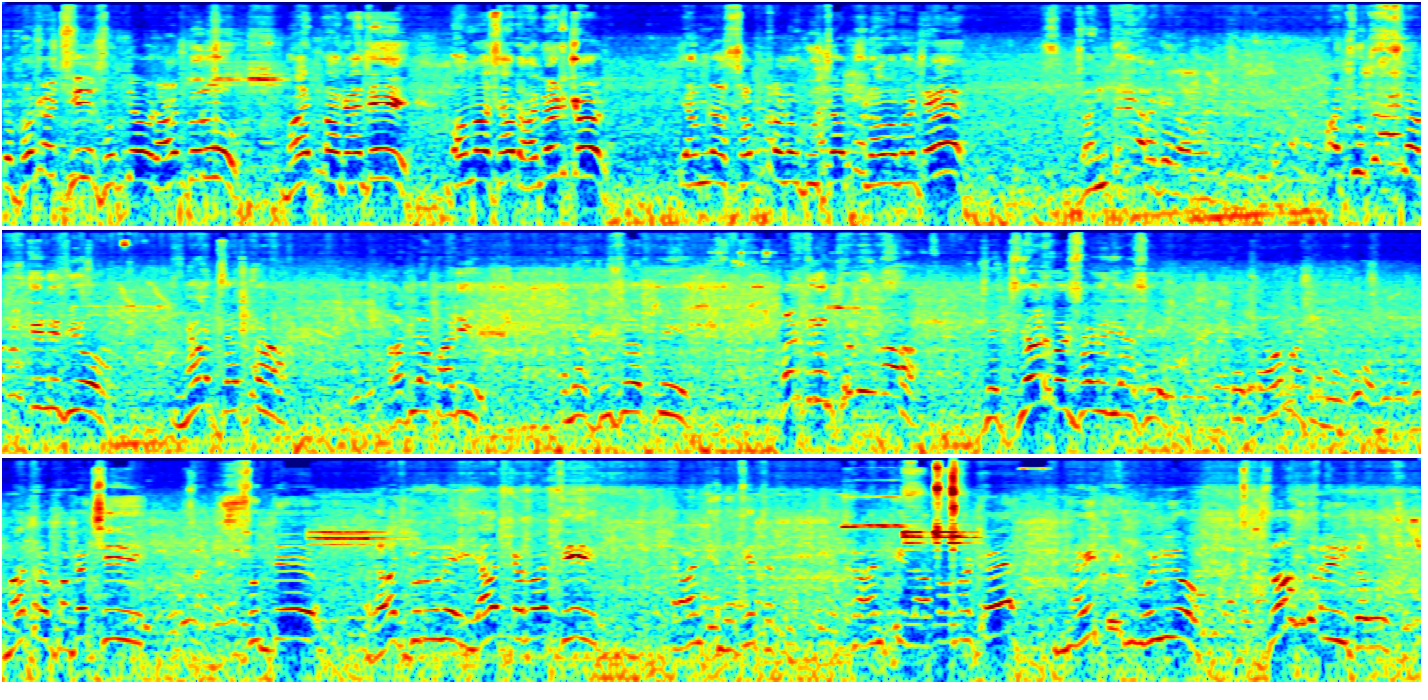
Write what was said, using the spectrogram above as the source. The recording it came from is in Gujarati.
કે ભગતસિંહ સુખદેવ રાજગુરુ, મહાત્મા ગાંધી, બાબા સાહેબ આંબેડકર, એમના સપનાનું ગુજરાત બનાવવા માટે જનતાએ આગળ આવવાનું આ ચૂંટાયેલા પ્રતિનિધિઓ ના જાતના ભાગલા પાડી અને ગુજરાતની ફળદ્રુપ જમીનમાં જે ઝેર વરસાવી રહ્યા છે એ કહેવા માટે માત્ર ભગતસિંહ સુખદેવ રાજગુરુને યાદ કરવાથી ક્રાંતિ નથી થતી. ક્રાંતિ લાવવા માટે નૈતિક મૂલ્યો જવાબદારીની જરૂર છે.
